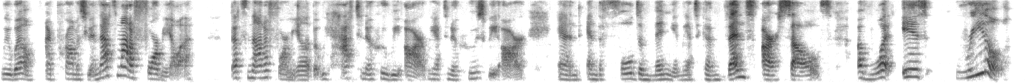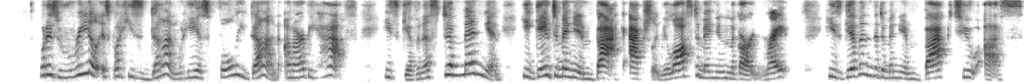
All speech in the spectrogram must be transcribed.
We will, I promise you. And that's not a formula that's not a formula but we have to know who we are we have to know whose we are and and the full dominion we have to convince ourselves of what is real. What is real is what he's done what he has fully done on our behalf. He's given us dominion. He gave dominion back actually. We lost dominion in the garden right? He's given the dominion back to us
